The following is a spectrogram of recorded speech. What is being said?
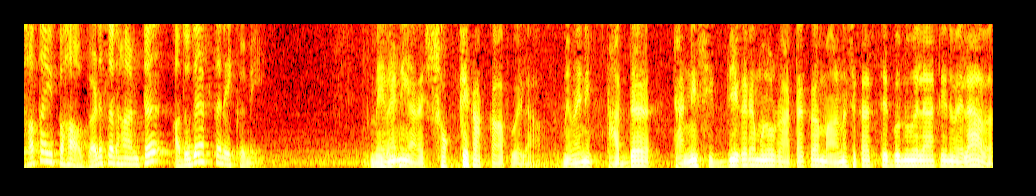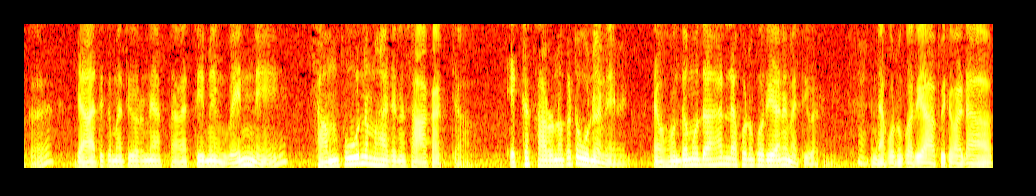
7.5 වැඩසටහනට අදුදැස්සන එක්වෙමි. මෙවැනි අර ෂොක් එකක් ආපු වෙලාව මෙවැනි තද තනි සිද්ධියකට මුළු රටක මානසිකත්වයේ ගොනු වෙලා තියෙන වෙලාවක ජාතික මැතිවරණයක් පැවැත්වීමෙන් වෙන්නේ සම්පූර්ණ මහජන සාකච්ඡාව එක කරුණකට උනනේ වෙන්නේ. දැන් හොඳම උදාහරණ දකුණු කොරියාවේ මැතිවරණය. දකුණු කොරියාව අපිට වඩා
